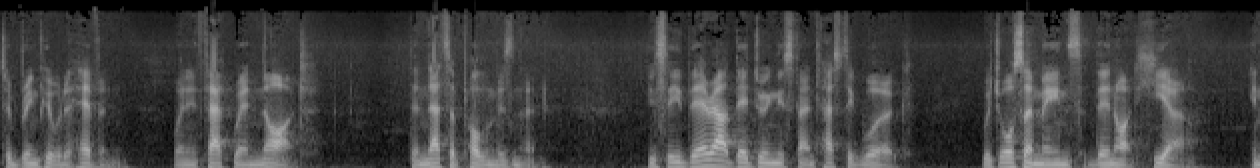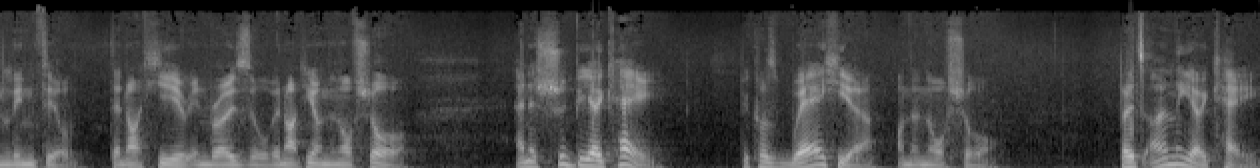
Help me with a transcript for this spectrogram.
to bring people to heaven, when in fact we're not, then that's a problem, isn't it? You see, they're out there doing this fantastic work which also means they're not here in Lindfield. They're not here in Roseville. They're not here on the North Shore. And it should be okay because we're here on the North Shore. But it's only okay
